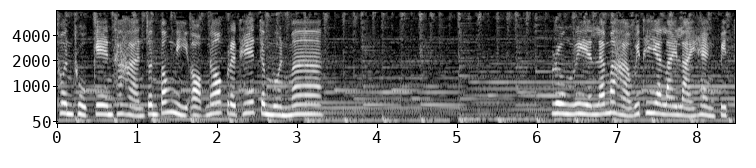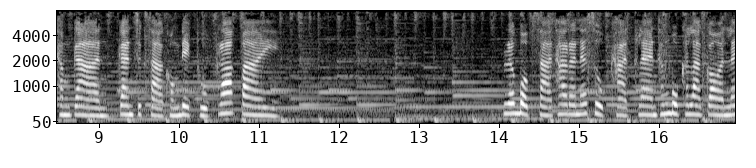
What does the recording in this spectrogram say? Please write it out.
ชนถูกเกณฑ์ทหารจนต้องหนีออกนอกประเทศจำนวนมาก โรงเรียนและมหาวิทยาลัยหลายแห่งปิดทำการ การศึกษาของเด็กถูกพรากไป ระบบสาธารณสุขขาดแคลนทั้งบุคลากรและ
